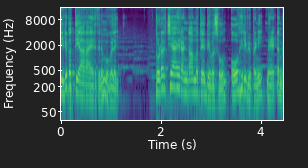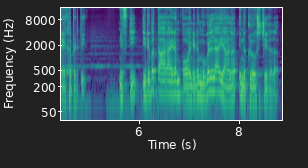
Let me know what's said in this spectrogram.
ഇരുപത്തിയാറായിരത്തിന് മുകളിൽ. തുടർച്ചയായ രണ്ടാമത്തെ ദിവസവും ഓഹരി വിപണി നേട്ടം രേഖപ്പെടുത്തി. നിഫ്റ്റി ഇരുപത്തി ആറായിരം പോയിന്റിന് മുകളിലായാണ് ഇന്ന് ക്ലോസ് ചെയ്തത്.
